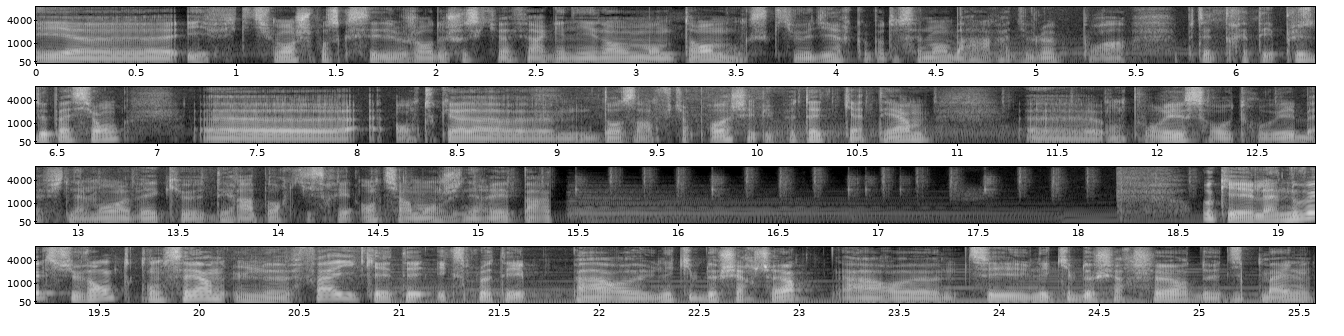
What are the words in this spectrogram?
Euh, et, effectivement, je pense que c'est le genre de choses qui va faire gagner énormément de temps. Donc, ce qui veut dire que potentiellement, bah, un radiologue pourra peut-être traiter plus de patients, euh, en tout cas euh, dans un futur proche. Et puis peut-être qu'à terme, on pourrait se retrouver bah, finalement avec des rapports qui seraient entièrement générés par Ok, la nouvelle suivante concerne une faille qui a été exploitée par une équipe de chercheurs. Alors, c'est une équipe de chercheurs de DeepMind,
